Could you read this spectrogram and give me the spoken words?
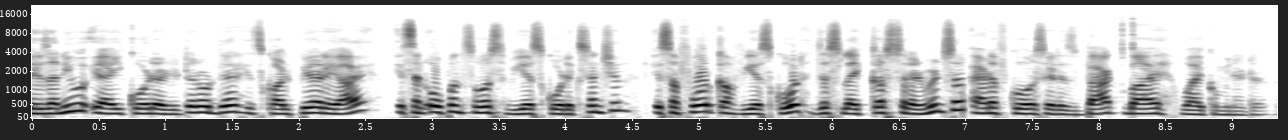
There is a new AI code editor out there. It's called Pear AI. It's an open source VS Code extension. It's a fork of VS Code, just like Cursor and Windsurf. And of course, it is backed by Y Combinator.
